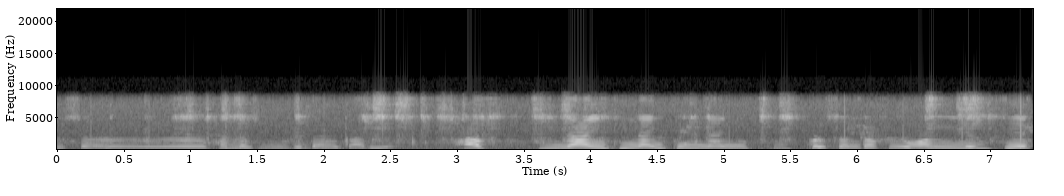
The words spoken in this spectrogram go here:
Yes sir. Headless, the heck out of. Have 99.9% of you are legit.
